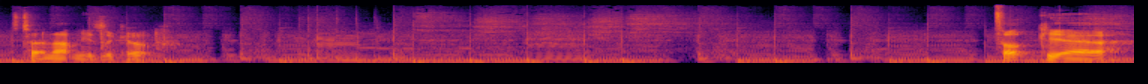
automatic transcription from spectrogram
Let's turn that music up. Fuck yeah,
